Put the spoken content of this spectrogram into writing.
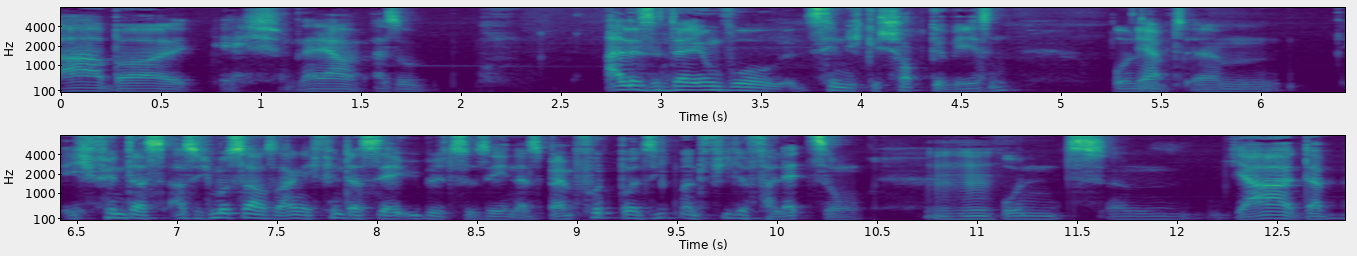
aber ich, naja, also alle sind da irgendwo ziemlich geschockt gewesen. Und ja. ähm, ich finde das, also ich muss auch sagen, ich finde das sehr übel zu sehen. Also beim Football sieht man viele Verletzungen. Mhm. Und ähm, ja, da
